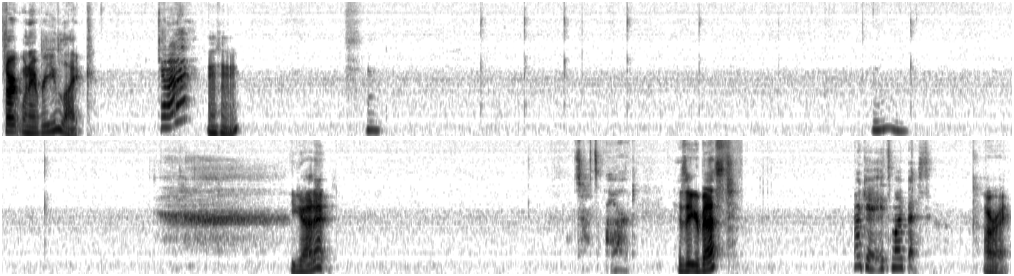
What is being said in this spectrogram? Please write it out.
Start whenever you like. Can I? Mm-hmm. Hmm. You got it? That's hard. Is it your best? Okay, it's my best. All right.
